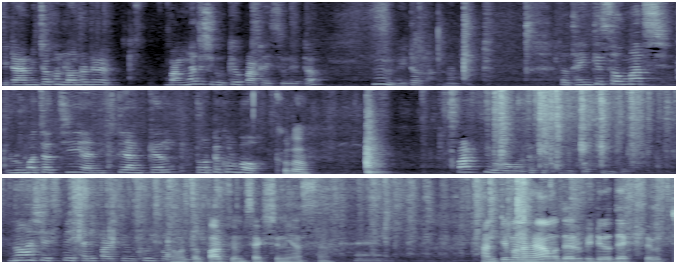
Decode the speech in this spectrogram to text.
এটা আমি যখন লন্ডনে বাংলাদেশে কেউ- কেউ পাঠাইছিল এটা হুম এটা নট তো thank you so much Ruma চাচি অ্যান্ড ইফতি আঙ্কেল তোমারটা খুলবো? খুলো। পারফিউম আমার কাছে খুবই পছন্দ নহাসে স্পেশালি পারফিউম খুবই আমার পছন্দ তো পারফিউম সেকশনই আছে। হ্যাঁ। আন্টি মনে হয় আমাদের ভিডিও দেখছে বুঝছ?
